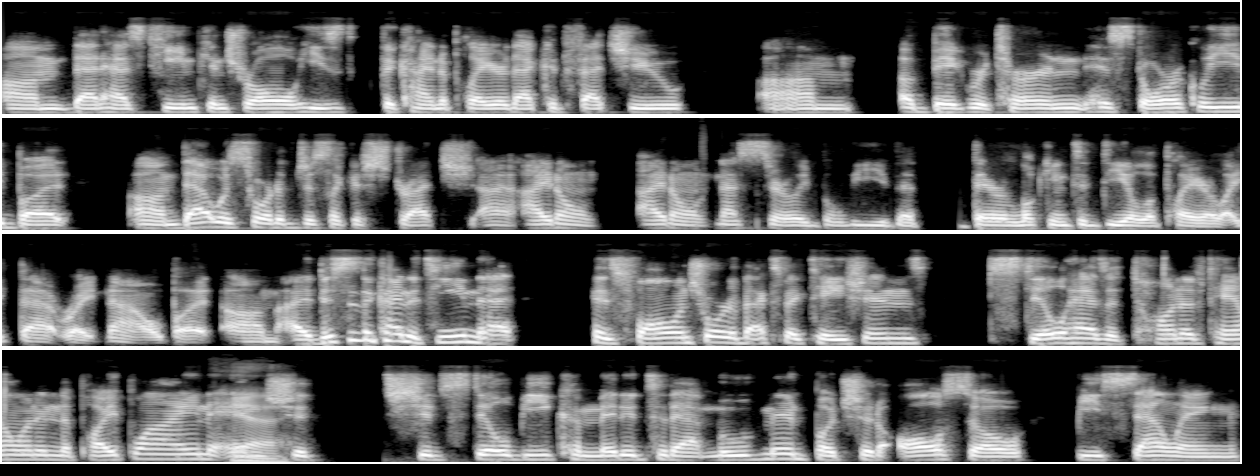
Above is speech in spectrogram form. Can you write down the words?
um, that has team control. He's the kind of player that could fetch you um, a big return historically, but um, that was sort of just like a stretch. I, I, don't I don't necessarily believe that they're looking to deal a player like that right now. But um, I, this is the kind of team that has fallen short of expectations, still has a ton of talent in the pipeline, and yeah. should should still be committed to that movement, but should also be selling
